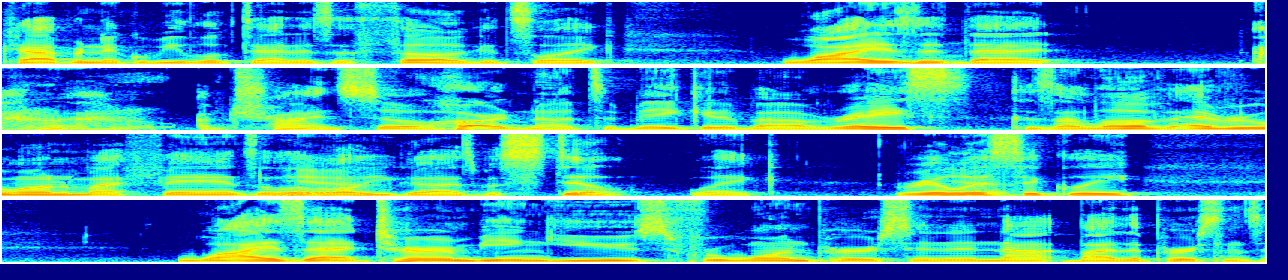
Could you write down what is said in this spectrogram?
Kaepernick will be looked at as a thug. It's like, why is it mm-hmm. that I don't, I don't, I'm trying so hard not to make it about race because I love everyone, my fans, I love yeah. all you guys, but still, like, realistically, yeah. why is that term being used for one person and not by the person's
